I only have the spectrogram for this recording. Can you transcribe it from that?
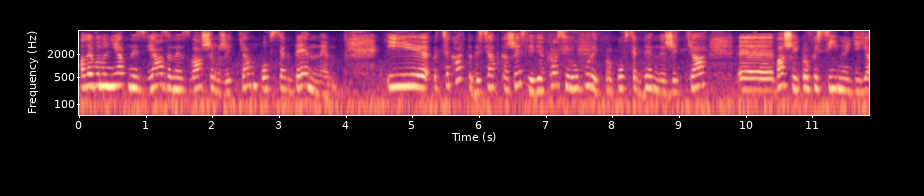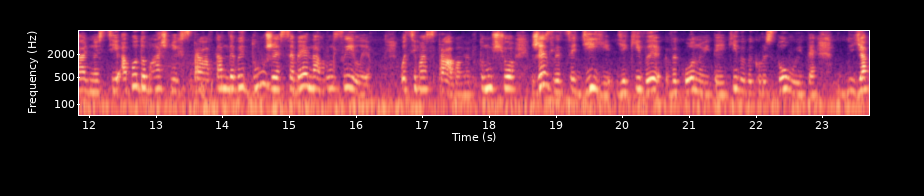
але воно ніяк не зв'язане з вашим життям повсякденним. І ця карта, десятка жезлів, якраз і говорить про повсякденне життя, е, вашої професійної діяльності або домашніх справ, там, де ви дуже себе нагрузили оціма справами, тому що жезли це дії, які ви виконуєте, які ви використовуєте, як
